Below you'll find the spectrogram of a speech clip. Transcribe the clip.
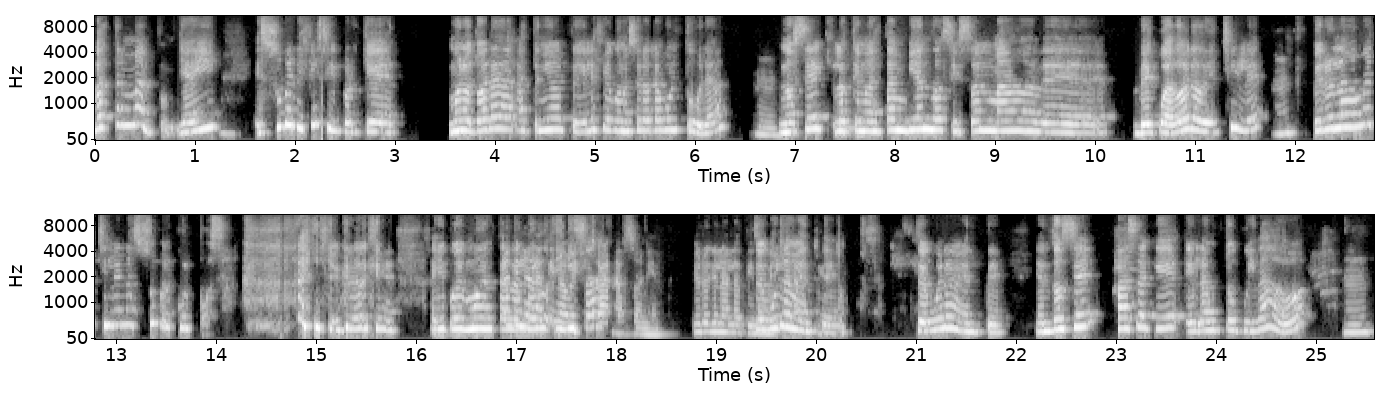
va a estar mal. Y ahí es súper difícil porque, bueno, tú ahora has tenido el privilegio de conocer otra cultura. Mm. No sé los que nos están viendo si son más de, de Ecuador o de Chile, Mm. pero la mamá chilena es súper culposa. Yo creo que ahí podemos estar Creo de que la acuerdo. Y quizás, Sonia. Yo creo que la seguramente, seguramente. Entonces pasa que el autocuidado Mm.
